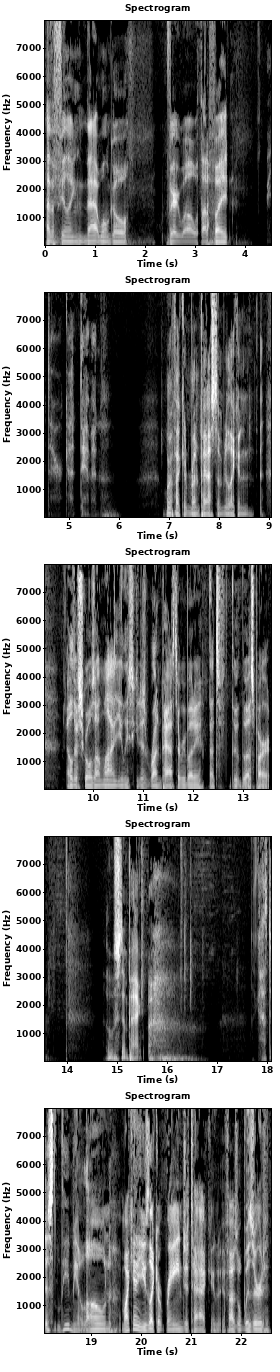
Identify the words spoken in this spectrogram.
I have a feeling that won't go very well without a fight. Right there. God damn it. What if I can run past them? Do like in Elder Scrolls Online, at least you can just run past everybody. That's the, the best part. Oh, Stimpak. God, just leave me alone. Why can't I use like a range attack? And if I was a wizard,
